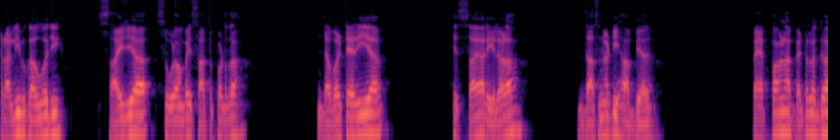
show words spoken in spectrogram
ਟਰਾਲੀ ਵਿਕਾਊ ਆ ਜੀ। ਸਾਈਜ਼ ਆ 16 ਬਾਈ 7 ਫੁੱਟ ਦਾ। ਡਬਲ ਟੈਰੀ ਆ। ਹਿੱਸਾ ਆ ਰੇਲ ਵਾਲਾ। ਦਸਨਾਟੀ ਹੀ ਹਾਬਿਆ ਪੈਪਾਂ ਵਾਲਾ ਬੈੱਡ ਲੱਗਾ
